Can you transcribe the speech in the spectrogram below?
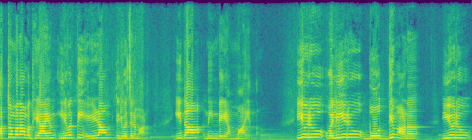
പത്തൊമ്പതാം അധ്യായം ഇരുപത്തി ഏഴാം തിരുവചനമാണ് ഇതാ നിന്റെ അമ്മ എന്ന്. ഈ ഒരു വലിയൊരു ബോധ്യമാണ് ഈ ഒരു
